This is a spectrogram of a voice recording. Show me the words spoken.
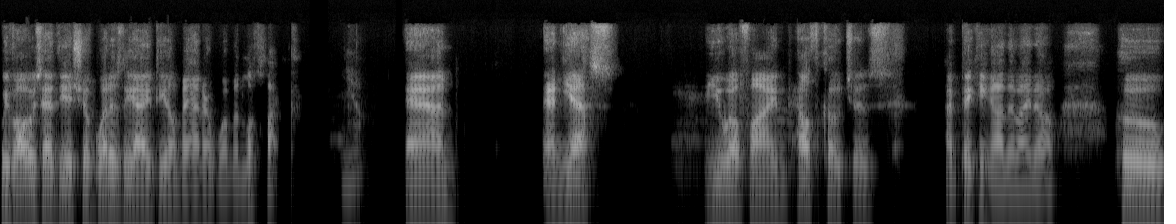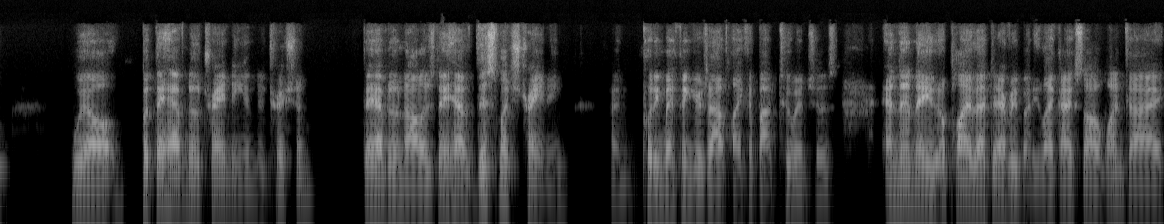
we've always had the issue of what does the ideal man or woman look like? Yeah. And and yes, you will find health coaches, I'm picking on them, I know, who will, but they have no training in nutrition. They have no knowledge. They have this much training. I'm putting my fingers out like about two inches. And then they apply that to everybody. Like I saw one guy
